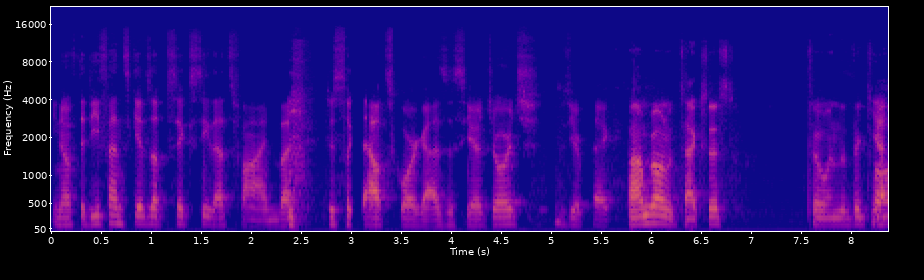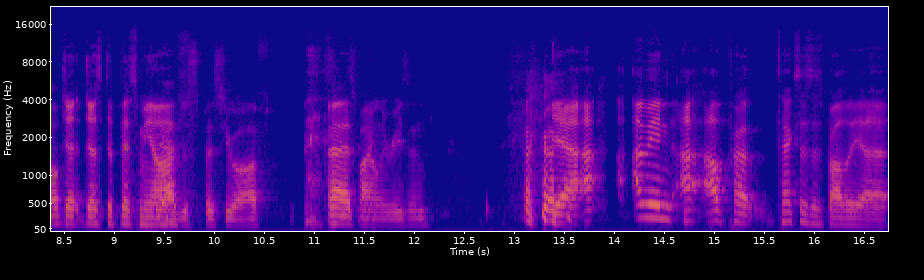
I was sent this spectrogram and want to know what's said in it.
you know, if the defense gives up 60, that's fine. But just look to outscore guys this year. George, who's your pick? I'm going with Texas to win the Big Twelve. Yeah, ju- just to piss me off. Yeah, just to piss you off. That's my only reason. yeah, I, I mean, I, will pro- Texas is probably a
